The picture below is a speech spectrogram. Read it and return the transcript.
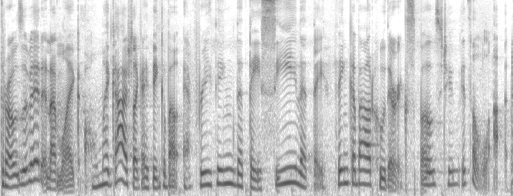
throes of it and I'm like, "Oh my gosh, like I think about everything that they see, that they think about, who they're exposed to. It's a lot."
